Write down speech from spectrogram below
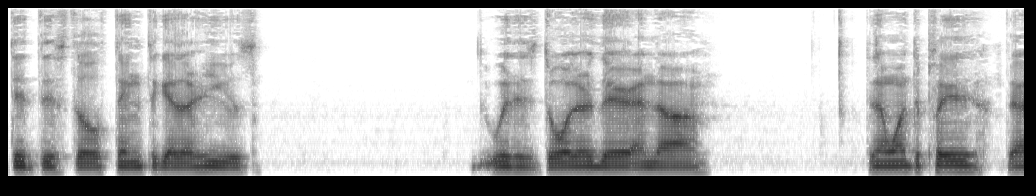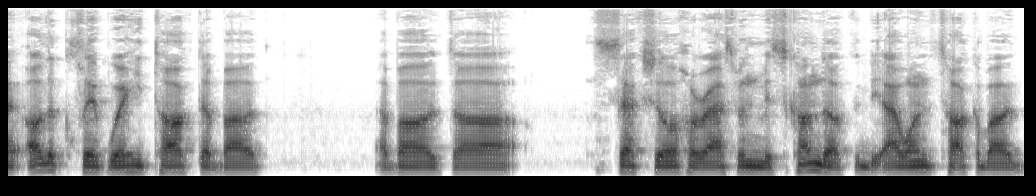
did this little thing together. He was with his daughter there, and uh, then I wanted to play that other clip where he talked about about uh, sexual harassment, misconduct. I wanted to talk about.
